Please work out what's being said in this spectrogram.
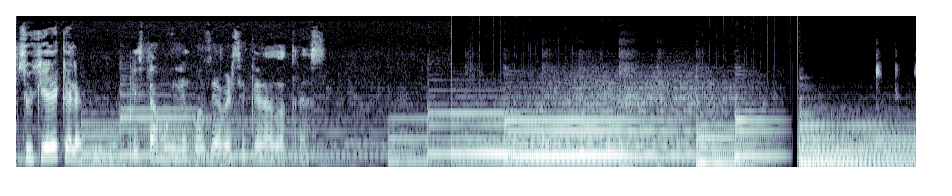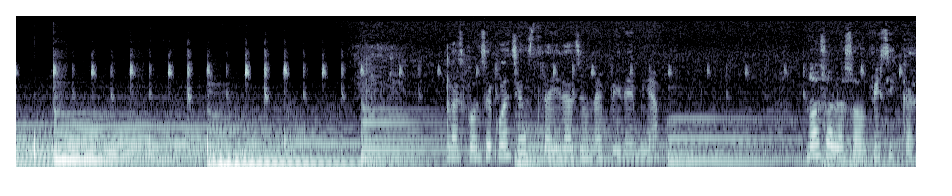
sugiere que la crisis está muy lejos de haberse quedado atrás. Consecuencias traídas de una epidemia no solo son físicas,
